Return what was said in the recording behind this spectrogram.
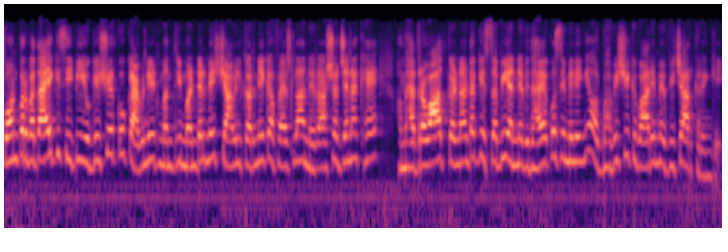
फ़ोन पर बताया कि सीपी योगेश्वर को कैबिनेट मंत्रिमंडल में शामिल करने का फैसला निराशाजनक है। हम हैदराबाद, कर्नाटक के सभी अन्य विधायकों से मिलेंगे और भविष्य के बारे में विचार करेंगे।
